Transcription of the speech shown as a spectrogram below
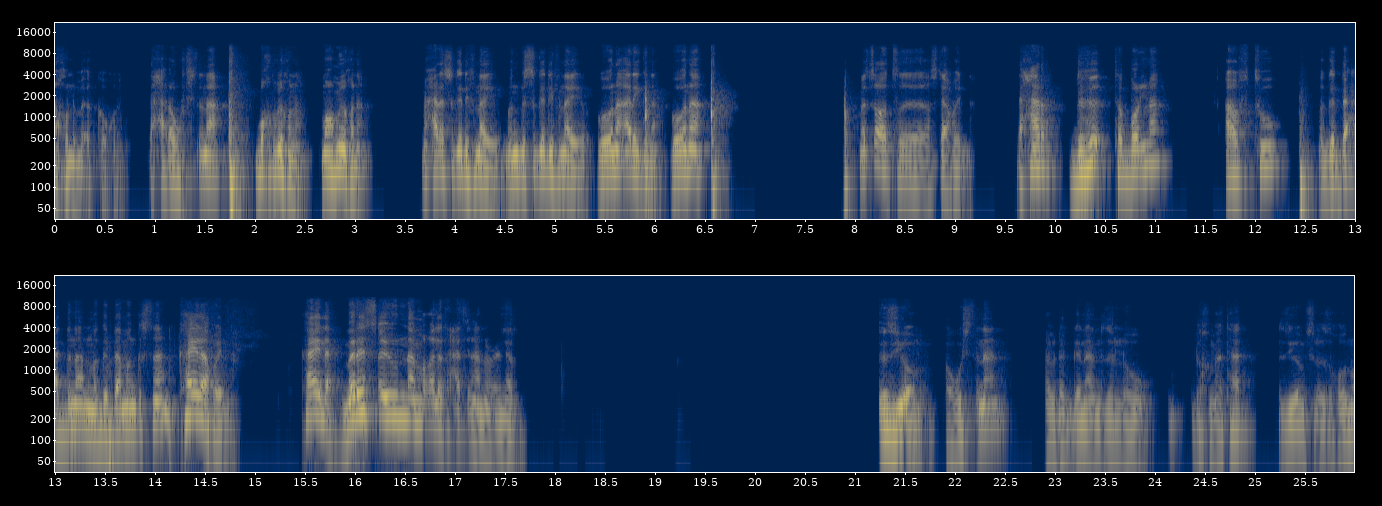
ናኩሉ መእከቢ ኮይኑ ድሓረ ውሽጥና በኽቢ ይኹና መኽሚ ይኹና ማሕረስ ገዲፍናዮ መንግስቲ ገዲፍናዮ ጎና ኣሪግና ጎና መፃወት ክስታይ ኮይና ድሓር ድፍእ ተበልና ኣብቱ መገዳ ዓድናን መገዳ መንግስትናን ካይላ ኮይና ካይላ መሬት ፀዩና መቐለ ተዓፂና ንውዕልና እዚኦም ኣብ ውሽጥናን ኣብ ደገናን ዘለው ድኽመታት እዚኦም ስለ ዝኾኑ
